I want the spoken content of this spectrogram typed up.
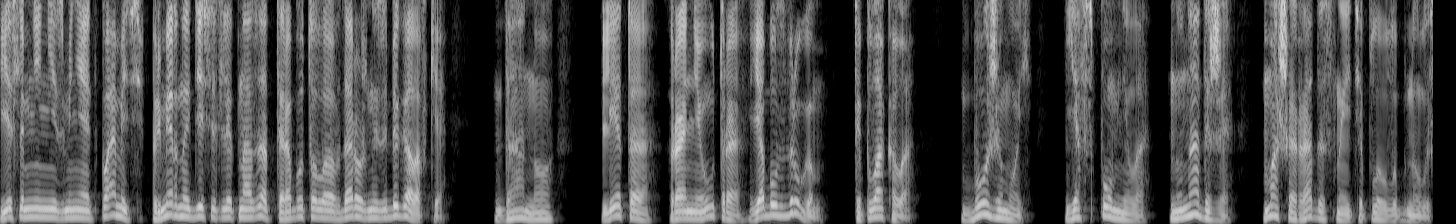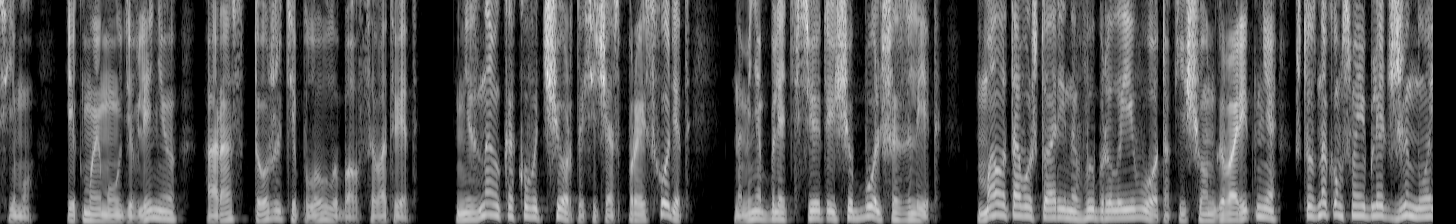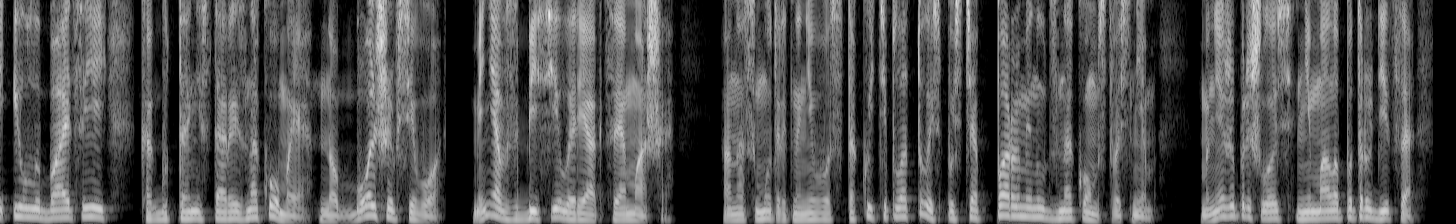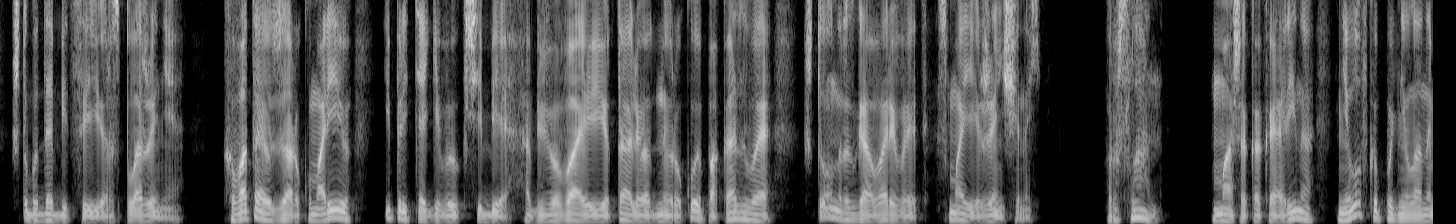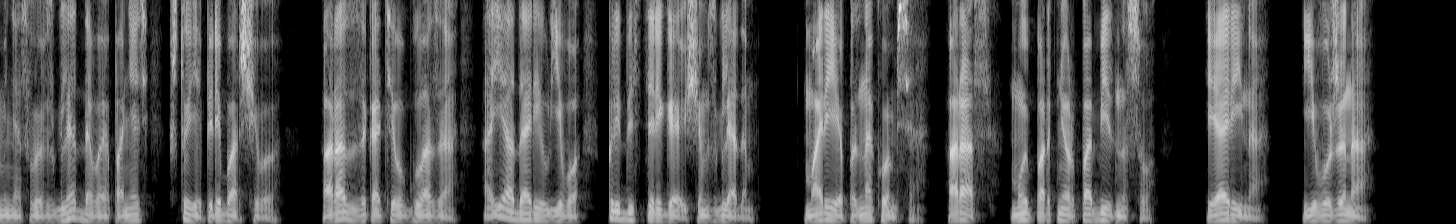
Если мне не изменяет память, примерно 10 лет назад ты работала в дорожной забегаловке. Да, но... Лето, раннее утро, я был с другом. Ты плакала. Боже мой, я вспомнила. Ну надо же. Маша радостно и тепло улыбнулась ему. И, к моему удивлению, Арас тоже тепло улыбался в ответ. Не знаю, какого чёрта сейчас происходит, но меня, блядь, все это еще больше злит. Мало того, что Арина выбрала его, так еще он говорит мне, что знаком с моей, блядь, женой и улыбается ей, как будто они старые знакомые. Но больше всего меня взбесила реакция Маши. Она смотрит на него с такой теплотой спустя пару минут знакомства с ним. Мне же пришлось немало потрудиться, чтобы добиться ее расположения. Хватаю за руку Марию и притягиваю к себе, обвиваю ее талию одной рукой, показывая, что он разговаривает с моей женщиной. «Руслан!» Маша, как и Арина, неловко подняла на меня свой взгляд, давая понять, что я перебарщиваю. Арас закатил глаза, а я одарил его предостерегающим взглядом. «Мария, познакомься. Арас, мой партнер по бизнесу. И Арина, его жена.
